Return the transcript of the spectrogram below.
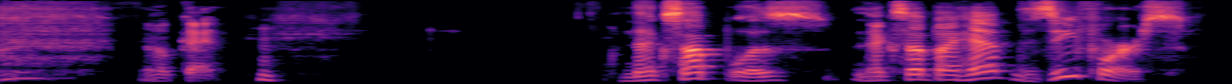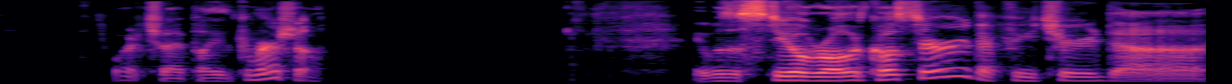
Okay. Next up was next up I had the Z Force, which I played commercial. It was a steel roller coaster that featured uh,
